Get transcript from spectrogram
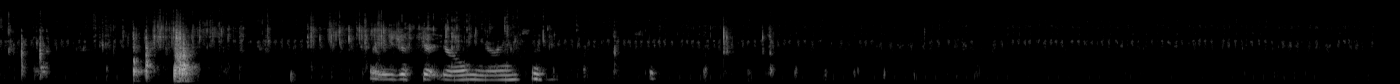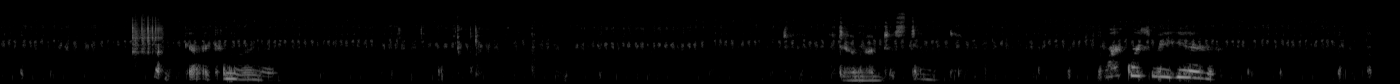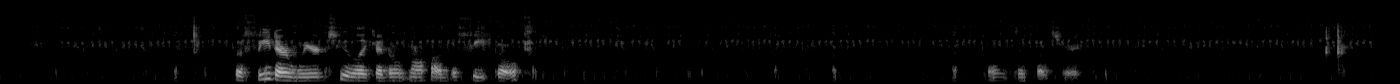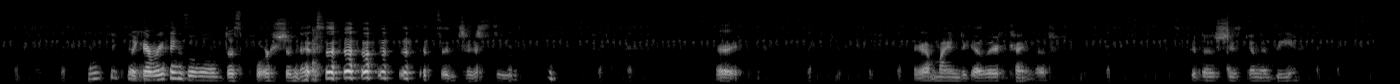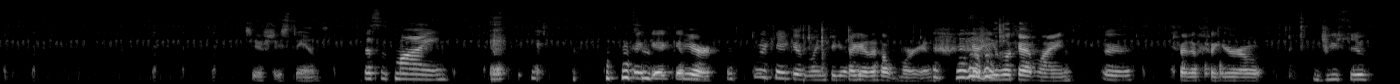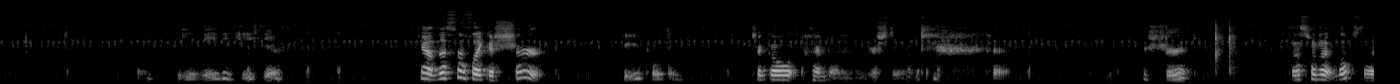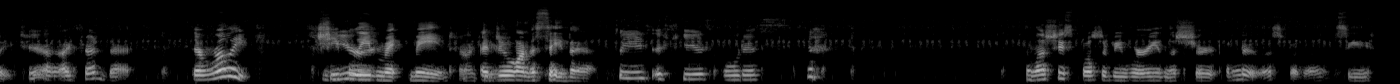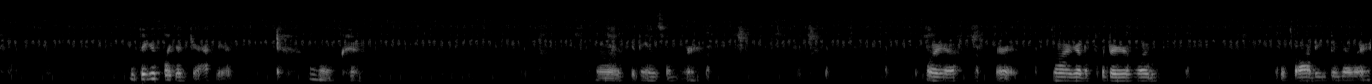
Or you just get your own earrings. Oh God, come on now. I don't understand. Work with me here. The feet are weird too, like I don't know how the feet go. I don't think that's right. I don't think Like everything's a little disproportionate. it's interesting. Alright. I got mine together, kind of. As good as she's gonna be. See if she stands. This is mine. I can't get Here, We can't get mine together. I gotta help Morgan. If you look at mine, Er, try to figure out. Jisoo. Jisoo. Yeah, this is like a shirt See, totally. to go. I don't understand. A shirt? That's what it looks like. Yeah, I said that. They're really cheaply Weird. ma- made. Oh, I do want to say that. Please excuse Otis. Unless she's supposed to be wearing the shirt under this, but I don't see. I think it's like a jacket. Oh, okay. Now we're getting somewhere. Oh yeah. Alright. Now I gotta put her leg, the body together.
